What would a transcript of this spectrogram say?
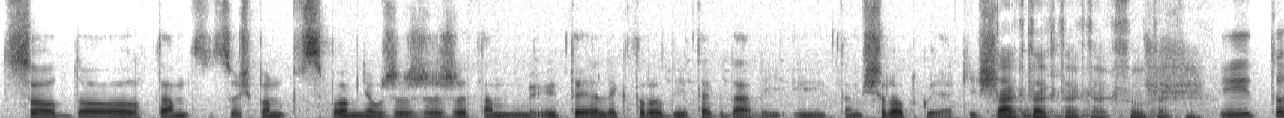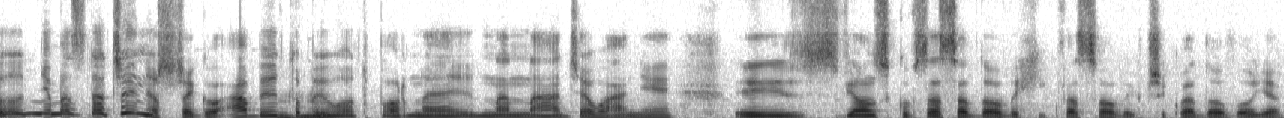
co do, tam coś pan wspomniał, że, że, że tam te elektrody i tak dalej, i tam w środku jakieś. Tak, tak, tak, tak, są takie. I to nie ma znaczenia z czego, aby mhm. to było odporne na, na działanie y, związków zasadowych i kwasowych, przykładowo jak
